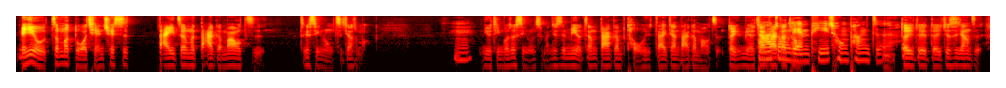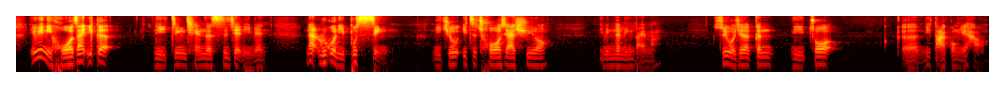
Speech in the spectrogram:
没有这么多钱，却是戴这么大个帽子，这个形容词叫什么？嗯，你有听过这个形容词吗？就是没有这样大个头，戴这样大个帽子，对，没有这样大大个头，脸皮充胖子啊。对对对，就是这样子。因为你活在一个你金钱的世界里面。那如果你不行，你就一直戳下去咯，你们能明白吗？所以我觉得跟你做，呃，你打工也好，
